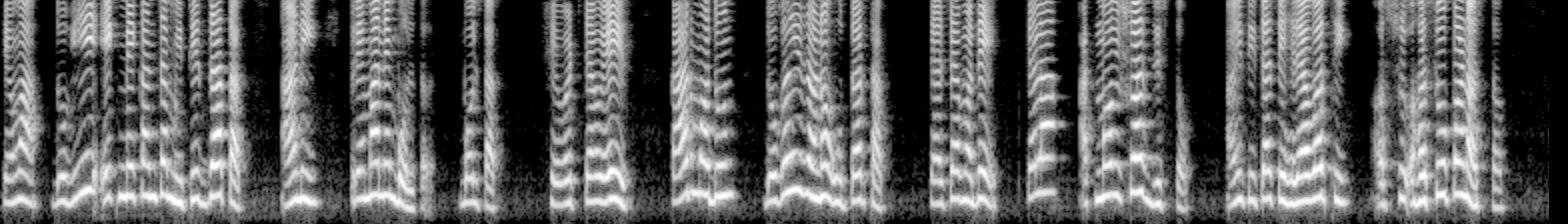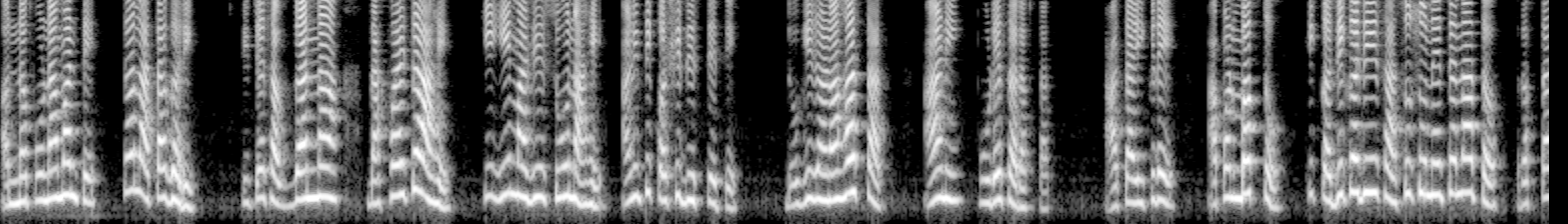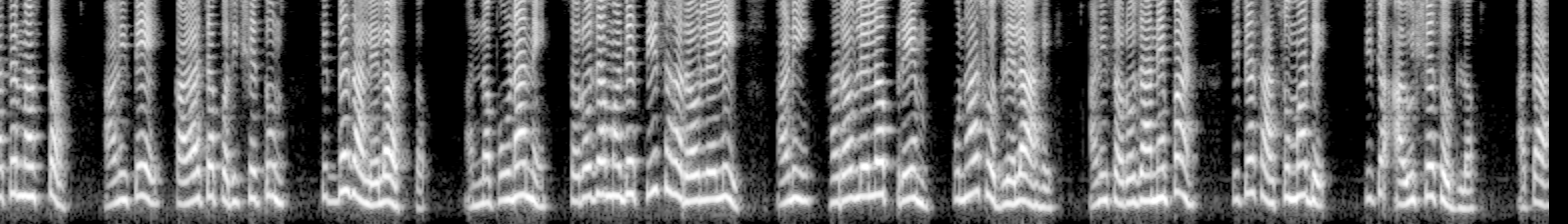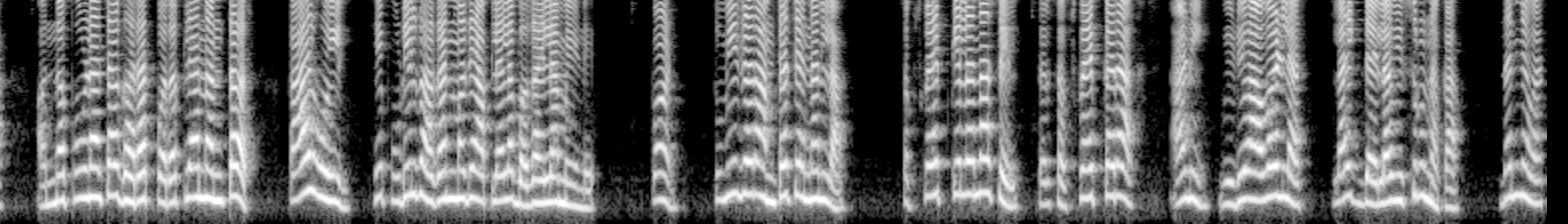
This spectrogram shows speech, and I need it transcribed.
तेव्हा दोघीही एकमेकांच्या मिठीत जातात आणि प्रेमाने बोलत बोलतात. शेवटच्या वेळेस कारमधून दोघंही जण उतरतात. त्याच्यामध्ये त्याला आत्मविश्वास दिसतो आणि तिच्या चेहऱ्यावरती असू हसू पण असतं. अन्नपूर्णा म्हणते चल आता घरी. तिचे सगळ्यांना दाखवायचं आहे. की ही माझी सून आहे आणि ती कशी दिसते ते. दोघी जण हसतात आणि पुढे सरकतात. आता इकडे आपण बघतो की कधीकधी सासू सुनेचं नातं रक्ताचं नसतं आणि ते काळाच्या परीक्षेतून सिद्ध झालेलं असतं. अन्नपूर्णाने सरोजामध्ये तीच हरवलेली आणि हरवलेलं प्रेम पुन्हा शोधलेलं आहे आणि सरोजाने पण तिच्या सासूमध्ये तिचं आयुष्य शोधलं. आता अन्नपूर्णाच्या घरात परतल्यानंतर काय होईल? हे पुढील भागांमध्ये आपल्याला बघायला मिळेल. पण तुम्ही जर आमच्या चॅनलला सबस्क्राईब केलं नसेल तर सबस्क्राईब करा आणि व्हिडिओ आवडल्यास लाईक द्यायला विसरू नका. धन्यवाद.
